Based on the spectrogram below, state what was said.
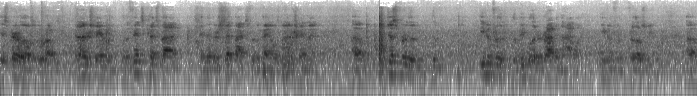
is parallel to the road. And I understand when, when the fence cuts back, and then there's setbacks for the panels, and I understand that. Um, Just for the, the, even for the, the people that are driving the highway, even for, for those people. Um,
